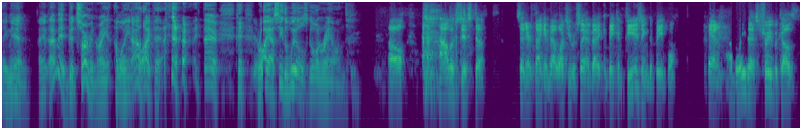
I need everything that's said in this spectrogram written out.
Amen. That'd be a good sermon, Wayne. I like that right there. Yeah. Roy, I see the wheels going around. Oh, I was just uh, sitting here thinking about what you were saying about it could be confusing to people. And I believe that's true because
